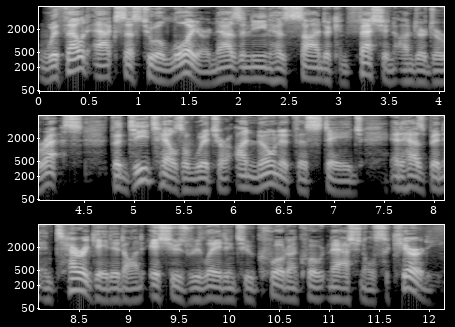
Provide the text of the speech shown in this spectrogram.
Without access to a lawyer, Nazanin has signed a confession under duress, the details of which are unknown at this stage, and has been interrogated on issues relating to quote unquote national security.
